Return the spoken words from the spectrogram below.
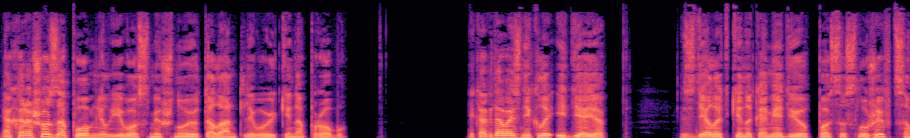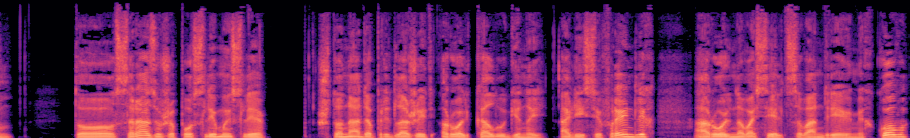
я хорошо запомнил его смешную талантливую кинопробу. И когда возникла идея сделать кинокомедию по сослуживцам, то сразу же после мысли, что надо предложить роль Калугиной Алисе Френдлих, а роль Новосельцева Андрею Мягкову,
